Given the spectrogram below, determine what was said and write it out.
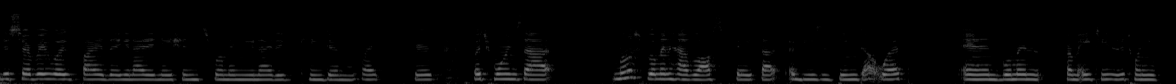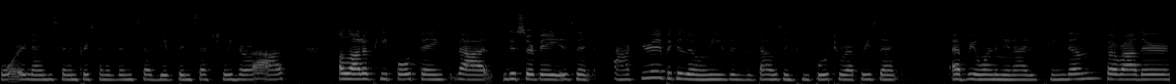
the survey was by the United Nations Women United Kingdom like group, which warns that most women have lost faith that abuse is being dealt with, and women from 18 to 24, 97% of them said they've been sexually harassed. A lot of people think that the survey isn't accurate because it only uses a thousand people to represent everyone in the United Kingdom, but rather,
